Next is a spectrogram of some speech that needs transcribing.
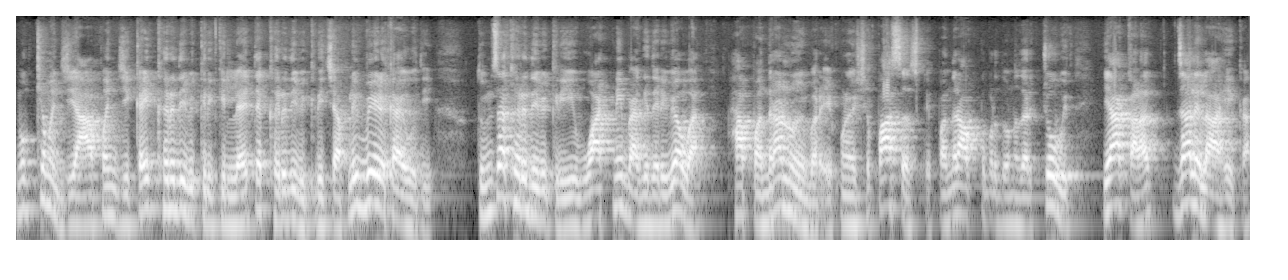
मुख्य म्हणजे आपण जी काही खरेदी विक्री केलेली आहे त्या खरेदी विक्रीची आपली वेळ काय होती? तुमचा खरेदी विक्री वाटणी भागीदारी व्यवहार हा पंधरा नोव्हेंबर एकोणीसशे पासष्ट ते पंधरा ऑक्टोबर दोन हजार चोवीस या काळात झालेला आहे का?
